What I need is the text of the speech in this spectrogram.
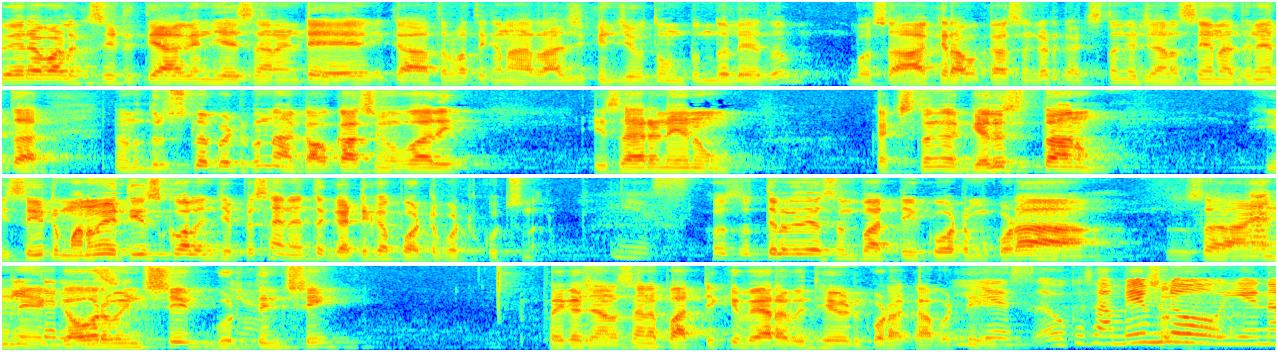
వేరే వాళ్ళకి సీటు త్యాగం చేశానంటే ఇక ఆ తర్వాత ఇక నా రాజకీయ జీవితం ఉంటుందో లేదో. బహుశా ఆఖరి అవకాశం కూడా ఖచ్చితంగా జనసేన అధినేత నన్ను దృష్టిలో పెట్టుకుని నాకు అవకాశం ఇవ్వాలి. ఈసారి నేను ఖచ్చితంగా గెలుస్తాను. ఈ సీటు మనమే తీసుకోవాలని చెప్పేసి ఆయన అయితే గట్టిగా పట్టుపట్టు కూర్చున్నారు. తెలుగుదేశం పార్టీ కూటమి కూడా ఆయన్ని గౌరవించి గుర్తించి పైగా జనసేన పార్టీకి వేరే విధేయుడు కూడా కాబట్టి. ఒక సమయంలో ఈయన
